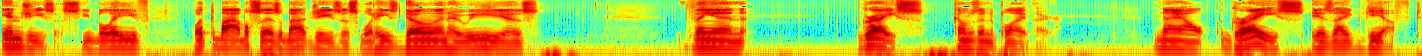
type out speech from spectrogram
in Jesus, you believe what the Bible says about Jesus, what he's done, who he is, then grace comes into play there. Now, grace is a gift.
